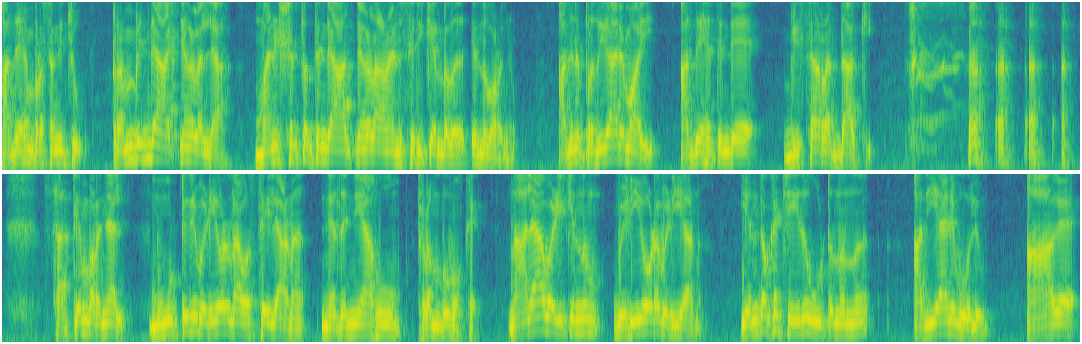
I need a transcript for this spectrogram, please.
അദ്ദേഹം പ്രസംഗിച്ചു. ട്രംപിന്റെ ആജ്ഞകളല്ല മനുഷ്യത്വത്തിന്റെ ആജ്ഞകളാണ് അനുസരിക്കേണ്ടത് എന്ന് പറഞ്ഞു. അതിന് പ്രതികാരമായി അദ്ദേഹത്തിന്റെ വിസ റദ്ദാക്കി. സത്യം പറഞ്ഞാൽ മൂട്ടിന് വെടികളുടെ അവസ്ഥയിലാണ് നെതന്യാഹുവും ട്രംപുമൊക്കെ. നാലാ വഴിക്കുന്നും വെടിയോടെ വെടിയാണ്. എന്തൊക്കെ ചെയ്തു കൂട്ടുന്നെന്ന് അതിയാന് പോലും ആകെ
